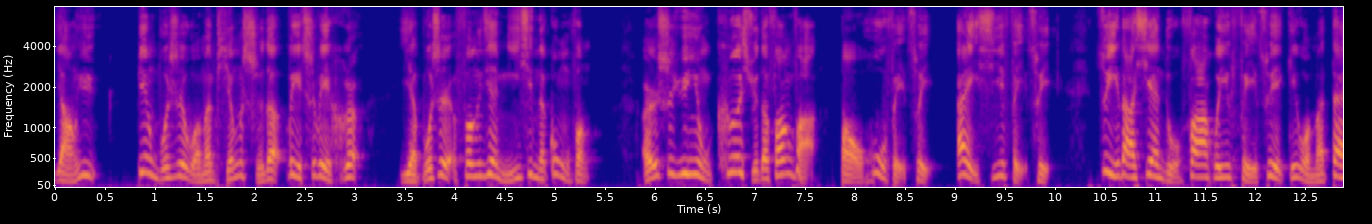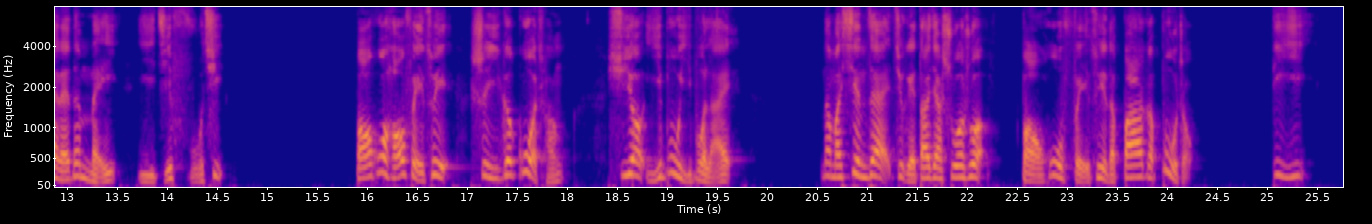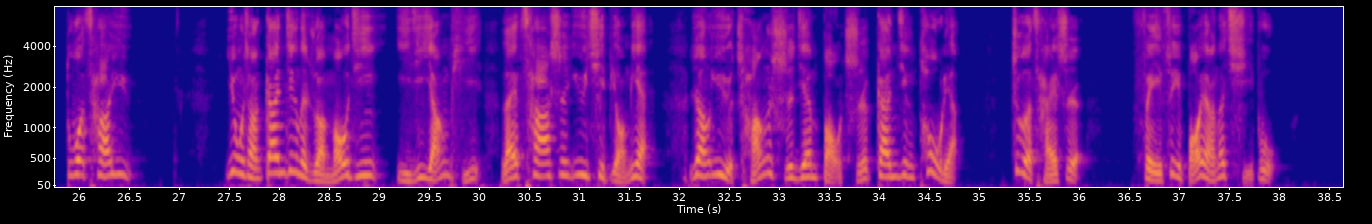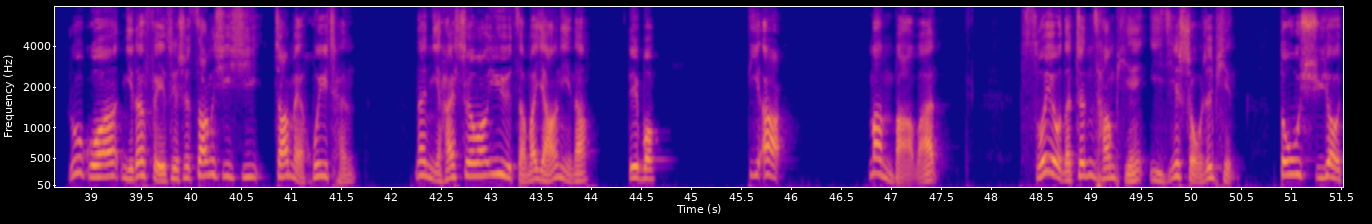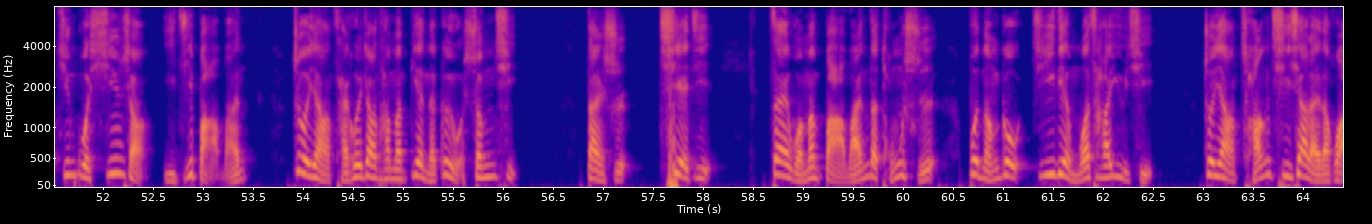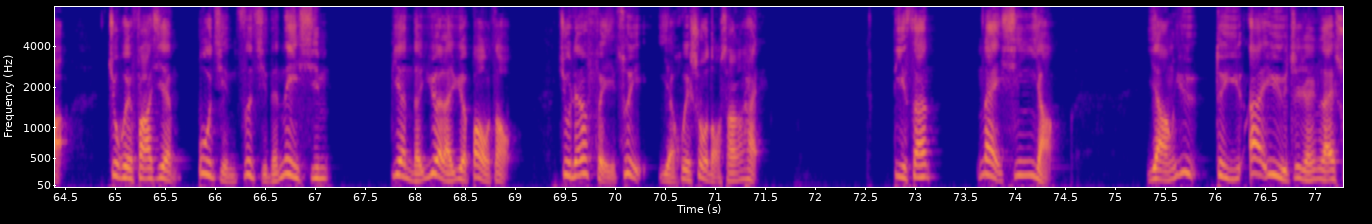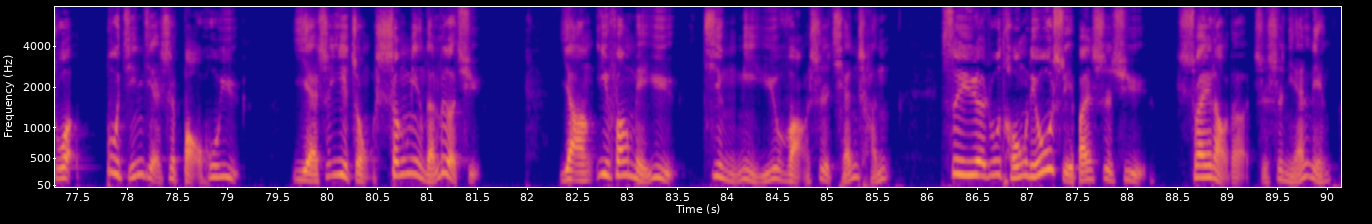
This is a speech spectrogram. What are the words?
养玉并不是我们平时的喂吃喂喝，也不是封建迷信的供奉，而是运用科学的方法保护翡翠，爱惜翡翠。最大限度发挥翡翠给我们带来的美以及福气。保护好翡翠是一个过程，需要一步一步来。那么现在就给大家说说保护翡翠的八个步骤。第一，多擦玉，用上干净的软毛巾以及羊皮来擦拭玉器表面，让玉长时间保持干净透亮，这才是翡翠保养的起步。如果你的翡翠是脏兮兮、沾满灰尘，那你还奢望玉怎么养你呢？对不？第二，慢把玩，所有的珍藏品以及首饰品都需要经过欣赏以及把玩，这样才会让它们变得更有生气。但是切记，在我们把玩的同时，不能够激烈摩擦玉器，这样长期下来的话，就会发现不仅自己的内心。变得越来越暴躁，就连翡翠也会受到伤害。第三，耐心养，养玉对于爱玉之人来说，不仅仅是保护玉，也是一种生命的乐趣。养一方美玉，静谧于往事前尘，岁月如同流水般逝去，衰老的只是年龄，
